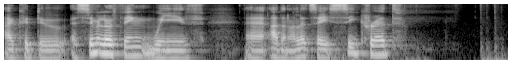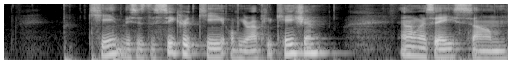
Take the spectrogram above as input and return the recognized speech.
I could do a similar thing with, uh, I don't know, let's say secret key. This is the secret key of your application. And I'm going to say some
